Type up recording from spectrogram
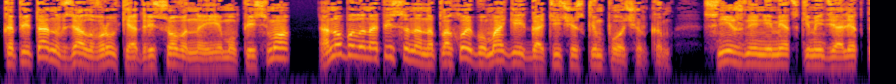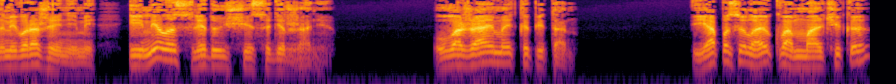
Капитан взял в руки адресованное ему письмо. Оно было написано на плохой бумаге готическим почерком, с нижненемецкими диалектными выражениями, и имело следующее содержание. «Уважаемый капитан, я посылаю к вам мальчика,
